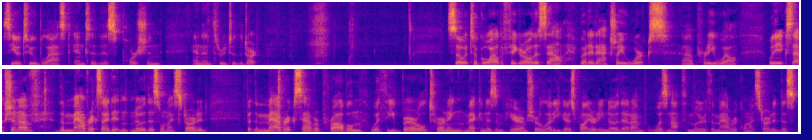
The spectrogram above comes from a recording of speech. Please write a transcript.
CO2 blast into this portion and then through to the dart. So it took a while to figure all this out, but it actually works uh, pretty well. With the exception of the Mavericks, I didn't know this when I started, but the Mavericks have a problem with the barrel turning mechanism here. I'm sure a lot of you guys probably already know that. I was not familiar with the Maverick when I started this.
